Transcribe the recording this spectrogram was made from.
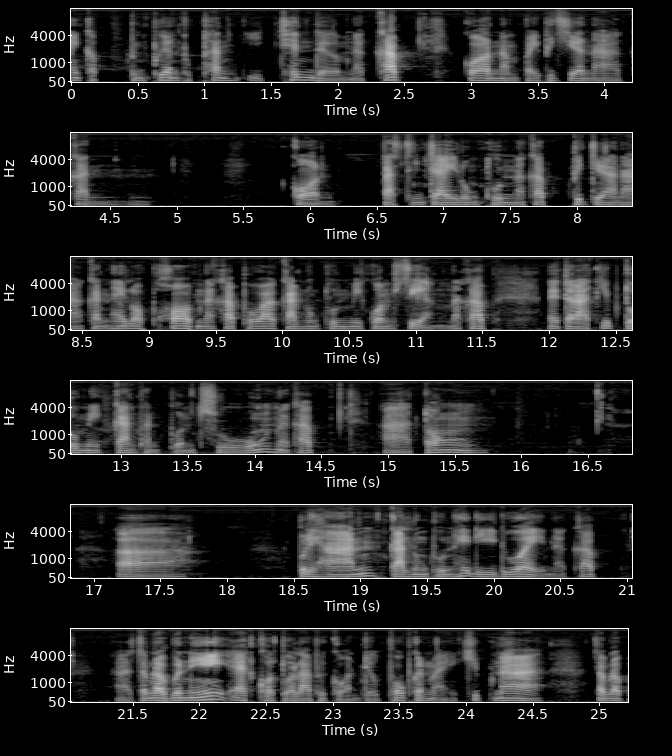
ให้กับเพื่อนๆทุกท่านอีกเช่นเดิมนะครับ ก็นำไปพิจารณากันก่อน ตัดสินใจลงทุนนะครับ พิจารณากันให้รอบคอบนะครับ เพราะว่าการลงทุนมีความเสี่ยงนะครับ ในตลาดคริปโตมีการผันผวนสูงนะครับต้องอบริหารการลงทุนให้ดีด้วยนะครับสำหรับวันนี้แอดขอตัวลาไปก่อน เดี๋ยวพบกันใหม่คลิปหน้าสำหรับ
